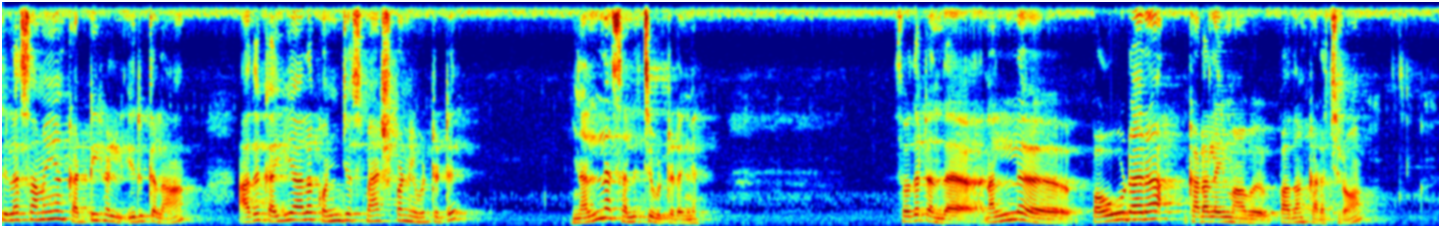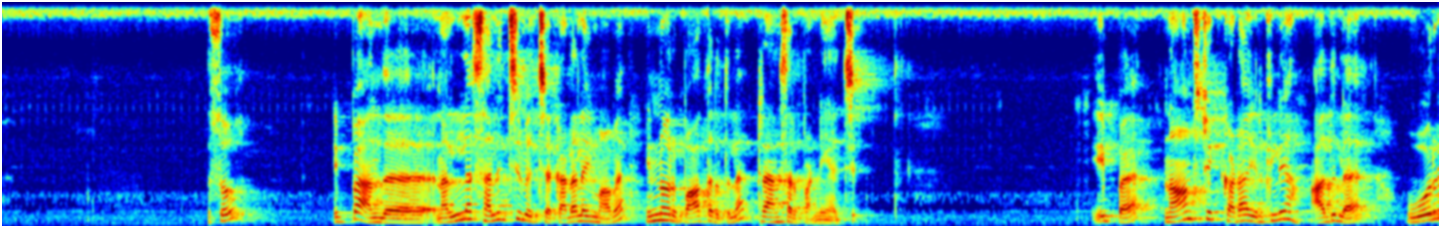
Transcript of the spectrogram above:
சில சமயம் கட்டிகள் இருக்கலாம். அதை கையால் கொஞ்சம் ஸ்மாஷ் பண்ணி விட்டுட்டு நல்லா சலித்து விட்டுடுங்க. ஸோ தட் அந்த நல்ல பவுடராக கடலை மாவு பதம் கிடச்சிரும் ஸோ இப்போ அந்த நல்ல சலித்து வச்ச கடலை மாவை இன்னொரு பாத்திரத்தில் ட்ரான்ஸ்ஃபர் பண்ணியாச்சு. இப்போ நான்ஸ்டிக் கடை இருக்கு இல்லையா? அதில் ஒரு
